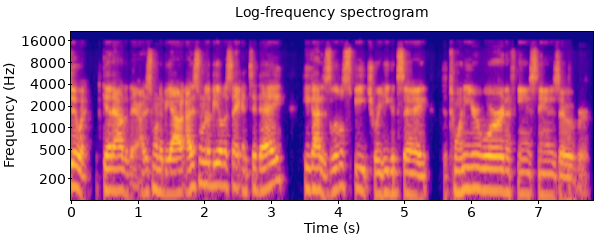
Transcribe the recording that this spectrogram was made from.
do it. Get out of there. I just want to be out. I just want to be able to say. And today he got his little speech where he could say, the 20 year war in Afghanistan is over.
